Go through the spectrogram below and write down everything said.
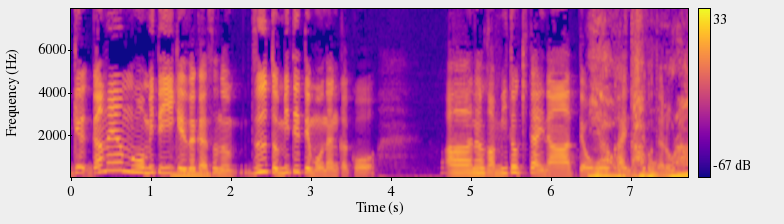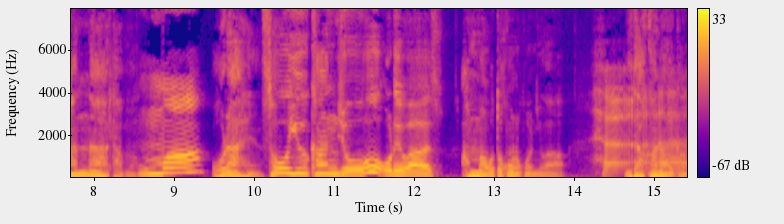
げ画面も見ていいけど、だからその、ずっと見ててもなんかこう、ああ、なんか見ときたいなーって思いや、う感じってことやろ。分おらんな、多分。ほんま？おらへん。そういう感情を俺は、あんま男の子には抱かないかな。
